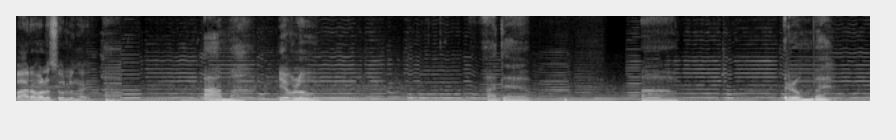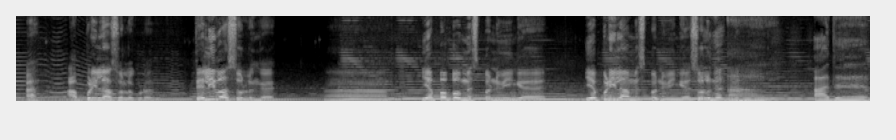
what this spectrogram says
பரவாயில்ல சொல்லுங்க. ஆமா. எவ்வளவு அது ரொம்ப. அப்படிலாம் சொல்லக்கூடாது. தெளிவா சொல்லுங்க. எப்பப்ப மிஸ் பண்ணுவீங்க? எப்படிலாம் மிஸ் பண்ணுவீங்க? சொல்லுங்க. அது.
